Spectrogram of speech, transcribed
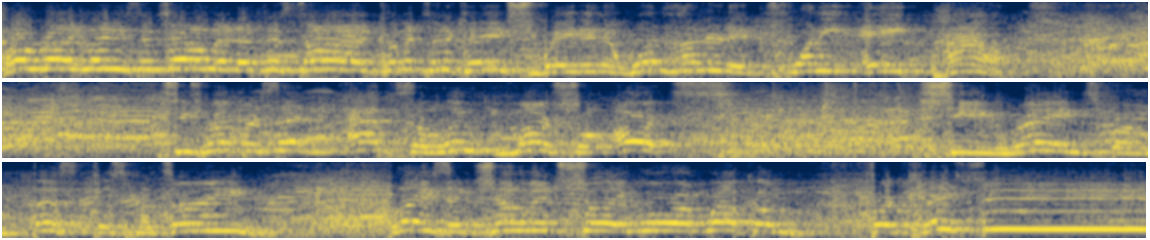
All right, ladies and gentlemen, at this time, coming to the cage, she weighed in at 128 pounds. She's representing absolute martial arts. She reigns from Festus, Missouri. Ladies and gentlemen, show a warm welcome for Casey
